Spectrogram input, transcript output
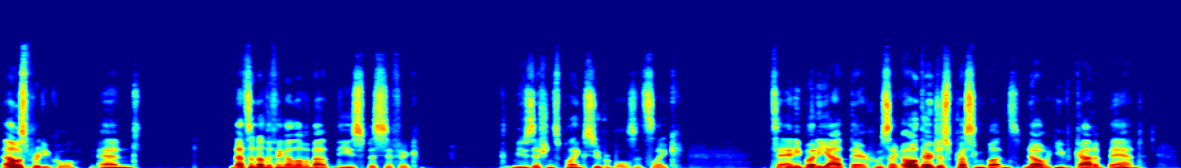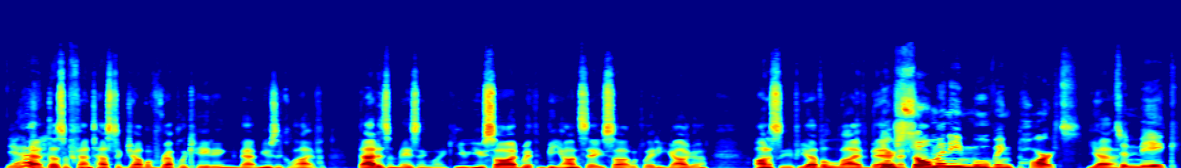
that was pretty cool. And that's another thing I love about these specific musicians playing Super Bowls. It's like to anybody out there who's like, "Oh, they're just pressing buttons." No, you've got a band Yeah. that does a fantastic job of replicating that music live. That is amazing. Like you, you saw it with Beyonce, you saw it with Lady Gaga. Honestly, if you have a live band, There's so can- many moving parts yeah, to make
